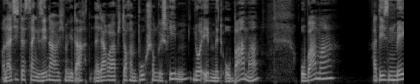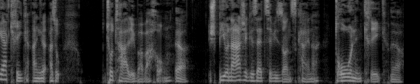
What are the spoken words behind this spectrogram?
Und als ich das dann gesehen habe, habe ich mir gedacht, na, darüber habe ich doch im Buch schon geschrieben, nur eben mit Obama. Obama hat diesen Megakrieg ange, also Totalüberwachung, Ja, Spionagegesetze wie sonst keiner, Drohnenkrieg. ja.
